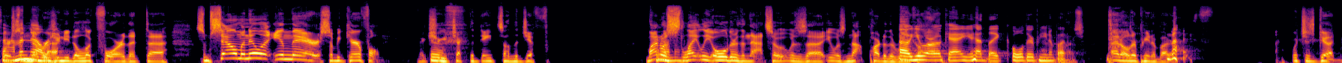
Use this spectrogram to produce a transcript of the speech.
There's some numbers you need to look for that uh, some salmonella in there. So be careful. Make sure you check the dates on the Jif. Mine was slightly older than that, so it was uh, it was not part of the recall. Oh, you were okay. You had like older peanut butter. I had older peanut butter, Nice. Which is good.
